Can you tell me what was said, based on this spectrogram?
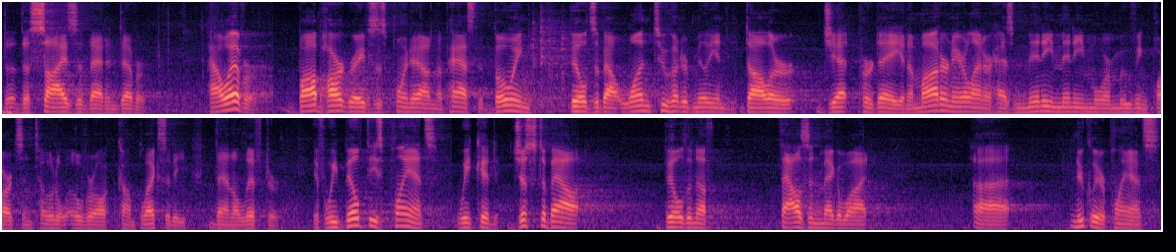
the, the size of that endeavor. However, Bob Hargraves has pointed out in the past that Boeing builds about one $200 million jet per day, and a modern airliner has many, many more moving parts and total overall complexity than a LFTR. If we built these plants, we could just about build enough 1,000 megawatt uh, nuclear plants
